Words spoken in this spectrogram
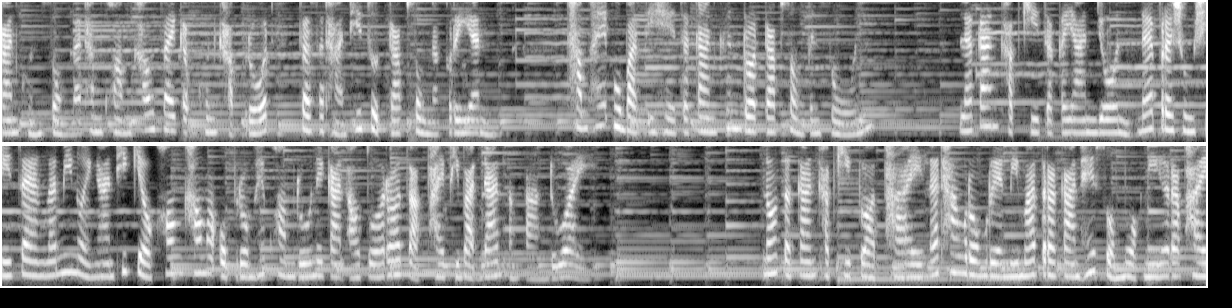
การขนส่ง และทำความเข้าใจกับคนขับรถจัดสถานที่จุดรับส่งนักเรียนทำให้อุบัติเหตุจากการขึ้นรถรับส่งเป็นศูนย์ และการขับขี่จักรยานยนต์ ได้ประชุมชี้แจง และมีหน่วยงานที่เกี่ยวข้องเข้ามาอบรมให้ความรู้ในการเอาตัวรอดจากภัยพิบัติด้านต่างๆ ด้วย นอกจากการขับขี่ปลอดภัย และทางโรงเรียนมีมาตรการให้สวมหมวกนิรภัย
